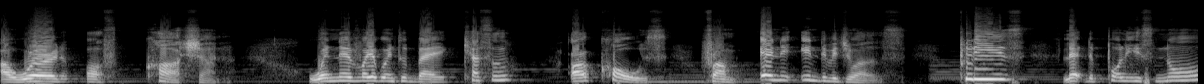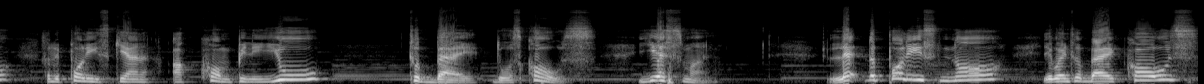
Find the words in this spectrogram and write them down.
a word of caution. Whenever you're going to buy cattle or cows from any individuals, please let the police know so the police can accompany you to buy those cows. Yes, man. Let the police know you're going to buy cows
